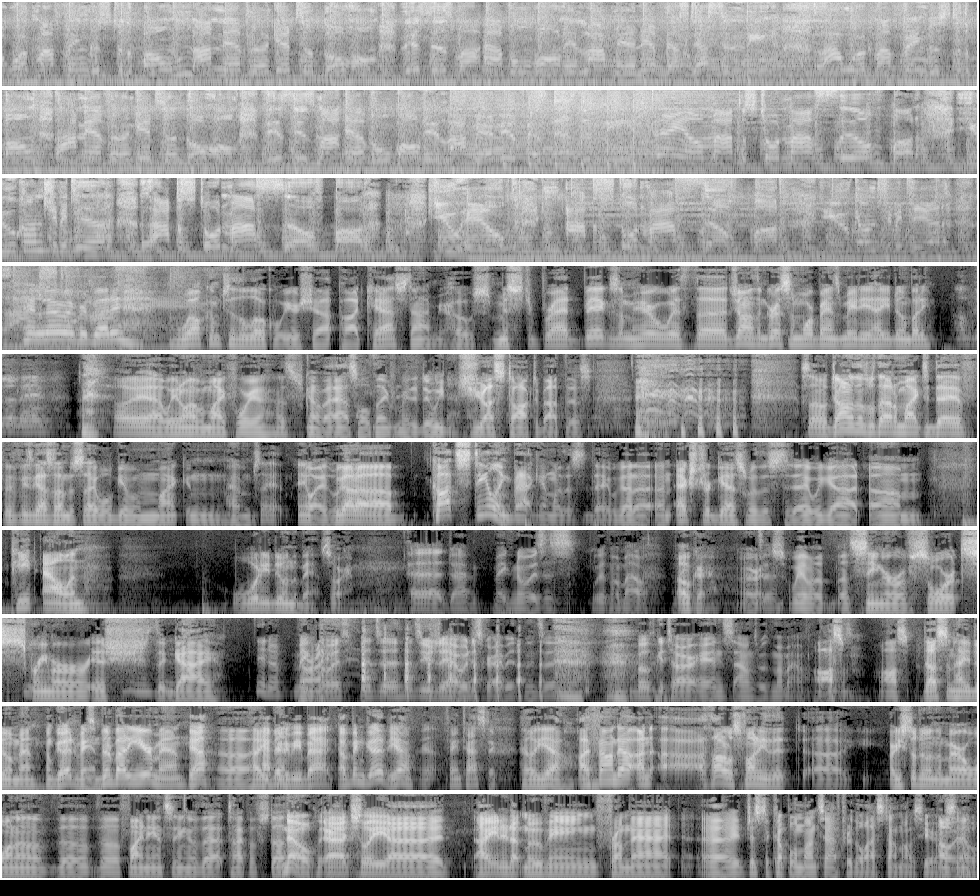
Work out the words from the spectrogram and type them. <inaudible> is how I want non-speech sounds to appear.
I work my fingers to the bone. I never get to go home. This is my ever wanted life, man. If that's destiny, I work my fingers to the bone. I never get to go home. This is my ever wanted life, man. If that's destiny, damn, I destroyed myself, but you contributed. I destroyed myself, but you helped. I destroyed myself. Hello, everybody. Welcome to the Local Earshot Podcast. I'm your host, Mr. Brad Biggs. I'm here with uh, Johnathan Grissom, More Bands Media. How you doing, buddy? I'm good, man. <laughs> Oh yeah, we don't have a mic for you. That's kind of an asshole thing for me to do. We <laughs> just talked about this. <laughs> so Johnathan's without a mic today. If if he's got something to say, we'll give him a mic and have him say it. Anyways, we got uh, caught stealing back in with us today. We got a, an extra guest with us today. We got um, Pete Allen. What do you do in the band? Sorry. Uh, I make noises with my mouth. Okay. All right. It's a- So we have a, a singer of sorts, screamer ish, the guy. You know, make All right. noise. That's, uh, that's usually how we describe it. It's, uh, <laughs> both guitar and sounds with my mouth. Awesome. Awesome. Dustin, how you doing, man? I'm good, It's man. been about a year, man. yeah. Uh, how you Happy been? to be back. I've been good. Yeah. yeah. Fantastic. Hell yeah. I found out. I, I, I thought it was funny that. Uh, are you still doing the marijuana, the the financing of that type of stuff? No, actually, uh, I ended up moving from that uh, just a couple of months after the last time I was here. Oh, so yeah.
